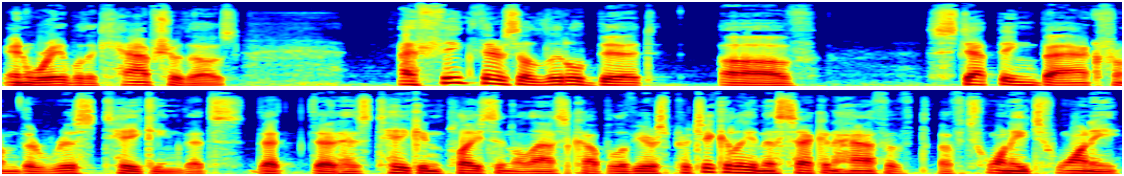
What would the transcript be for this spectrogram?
and were able to capture those. I think there's a little bit of stepping back from the risk taking that's that that has taken place in the last couple of years, particularly in the second half of, of 2020,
